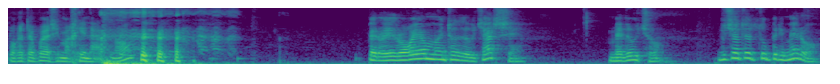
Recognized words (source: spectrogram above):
lo que te puedes imaginar, ¿no? Pero luego hay un momento de ducharse. Me ducho. Dúchate tú primero.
